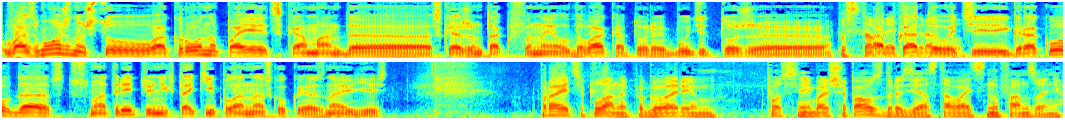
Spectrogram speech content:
Возможно, что у Акрона появится команда, скажем так, ФНЛ-2, которая будет тоже обкатывать игроков. игроков, да, смотреть, у них такие планы, насколько я знаю, есть. Про эти планы поговорим после небольшой паузы, друзья. Оставайтесь на фан-зоне.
